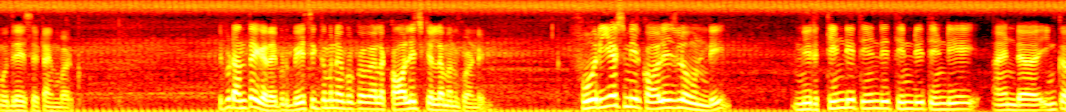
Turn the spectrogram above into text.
వదిలేసే టైం వరకు. ఇప్పుడు అంతే కదా. ఇప్పుడు బేసిక్గా మనం ఒకవేళ కాలేజ్కి వెళ్ళామనుకోండి ఫోర్ ఇయర్స్ మీరు కాలేజ్లో ఉండి మీరు తిండి తిండి తిండి తిండి అండ్ uh, ఇంకా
